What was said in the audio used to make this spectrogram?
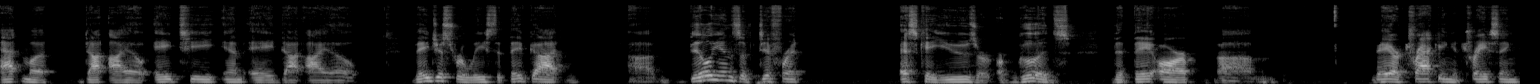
atma.io, A-T-M-A.io. They just released that they've got uh, billions of different SKUs or, or, goods that they are um, they are tracking and tracing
